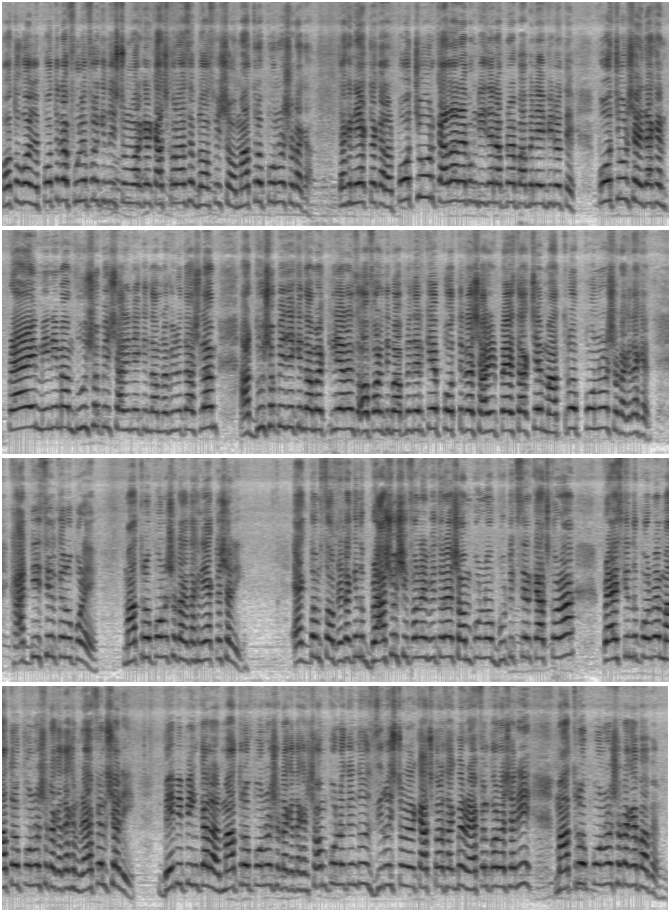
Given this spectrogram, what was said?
কত গজ? প্রতিটা ফুলে ফুলে কিন্তু স্টোন ওয়ার্কের কাজ করা আছে ব্লাউজ পিস মাত্র পনেরোশো টাকা। দেখেন একটা কালার প্রচুর কালার এবং ডিজাইন আপনারা পাবেন এই ভিডিওতে। প্রচুর শাড়ি, দেখেন, প্রায় মিনিমাম দুশো পিস শাড়ি নিয়ে কিন্তু আমরা ভিডিওতে আসলাম। আর দুশো পিসে কিন্তু আমরা ক্লিয়ারেন্স অফার দিব আপনাদেরকে। প্রত্যেকটা শাড়ির প্রাইস থাকছে মাত্র পনেরোশো টাকা। দেখেন, খাড্ডি সিল্কের উপরে, মাত্র পনেরোশো টাকা। দেখেন একটা শাড়ি। একদম সফট এটা কিন্তু ব্রাশো শিফনের ভিতরে সম্পূর্ণ বুটিক্সের কাজ করা। প্রাইস কিন্তু পড়বে মাত্র পনেরোশো টাকা। দেখেন ruffle sari baby pink colour মাত্র পনেরোশো টাকা। দেখেন, সম্পূর্ণ কিন্তু জিরো স্টোনের কাজ করা থাকবে র্যাফেল করা শাড়ি, মাত্র পনেরোশো টাকায় পাবেন।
